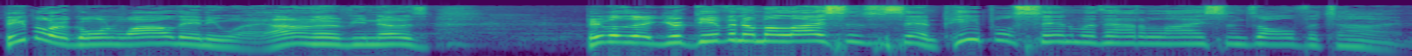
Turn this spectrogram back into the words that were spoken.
People are going wild anyway. I don't know if you notice. People say, you're giving them a license to sin. People sin without a license all the time.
